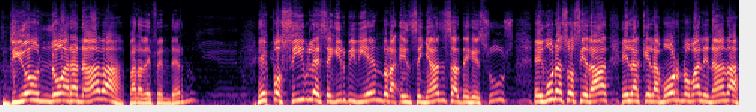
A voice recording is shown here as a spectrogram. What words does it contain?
Dios no hará nada para defendernos. ¿Es posible seguir viviendo la enseñanza de Jesús en una sociedad en la que el amor no vale nada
